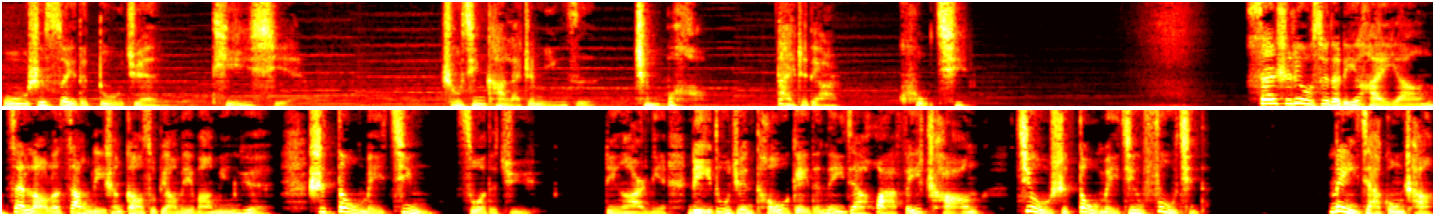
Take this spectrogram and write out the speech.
五十岁的杜鹃提血。如今看来，这名字真不好，带着点儿苦气。三十六岁的李海洋在姥姥葬礼上告诉表妹王明月，是窦美静做的局。零二年，李杜鹃投给的那家化肥厂就是窦美静父亲的。那家工厂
